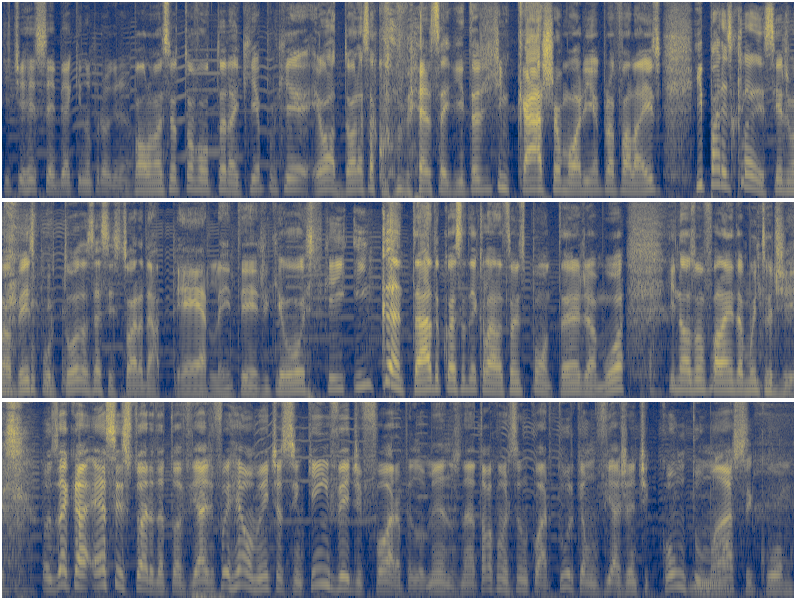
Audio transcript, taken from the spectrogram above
de te receber aqui no programa. Paulo, mas se eu tô voltando aqui é porque eu adoro essa conversa aqui. Então a gente encaixa uma horinha pra falar isso. E para esclarecer de uma vez por todas essa história da perla, entende? Que eu fiquei encantado com essa declaração espontânea de amor. E nós vamos falar ainda muito disso. Ô Zeca, essa história da tua viagem foi realmente assim, quem vê de fora, pelo menos, né? Eu tava conversando com o Arthur, que é um viajante contumaz, Nossa, e como?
